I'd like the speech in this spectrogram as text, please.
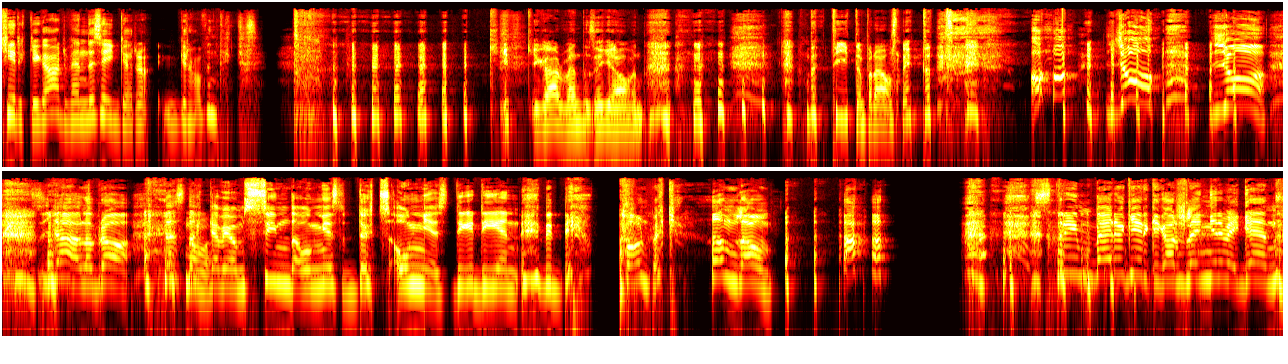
Kierkegaard vände sig i gra graven tänkte jag säga. Kierkegaard vände sig i graven. det är titeln på det här avsnittet. Ja! Ja! Så jävla bra. Där snackar vi om syndaångest och dödsångest. Det är det, en, det, är det barnböcker handlar om. Strindberg och Kierkegaard slänger i väggen.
